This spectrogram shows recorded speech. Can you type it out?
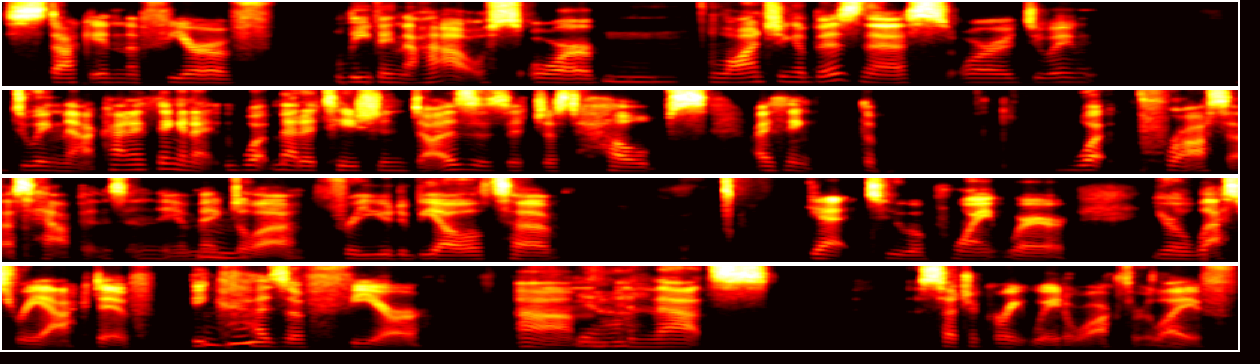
stuck in the fear of leaving the house or Mm. launching a business or doing doing that kind of thing and I, what meditation does is it just helps i think the what process happens in the Mm. amygdala for you to be able to get to a point where you're less reactive because of fear um, Yeah. and that's such a great way to walk through life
